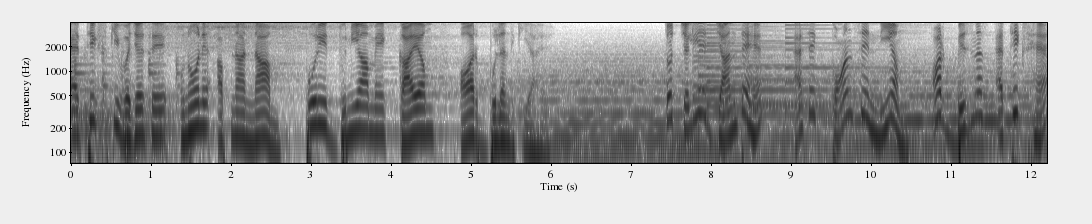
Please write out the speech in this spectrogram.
एथिक्स की वजह से उन्होंने अपना नाम पूरी दुनिया में कायम और बुलंद किया है। तो चलिए जानते हैं, ऐसे कौन से नियम और बिज़नेस एथिक्स हैं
